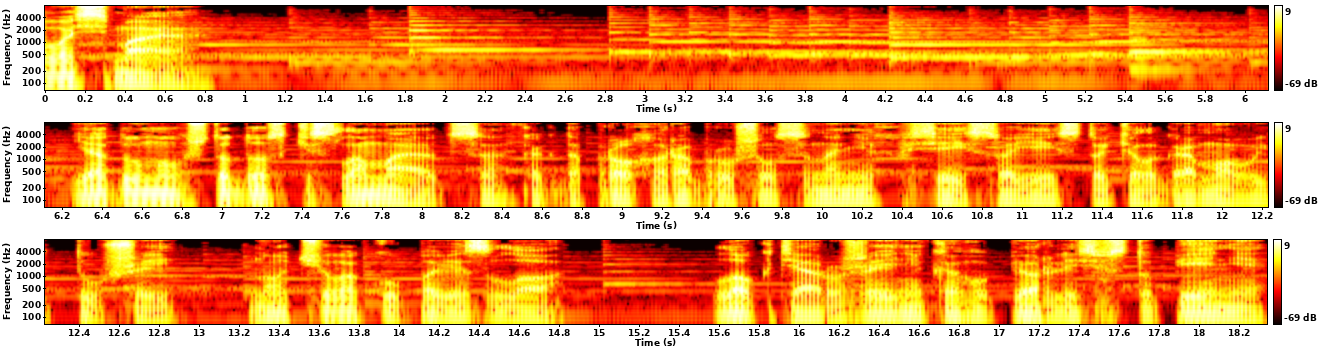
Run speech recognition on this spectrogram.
восьмая Я думал, что доски сломаются, когда Прохор обрушился на них всей своей 100-килограммовой тушей, но чуваку повезло. Локти оружейника уперлись в ступени,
